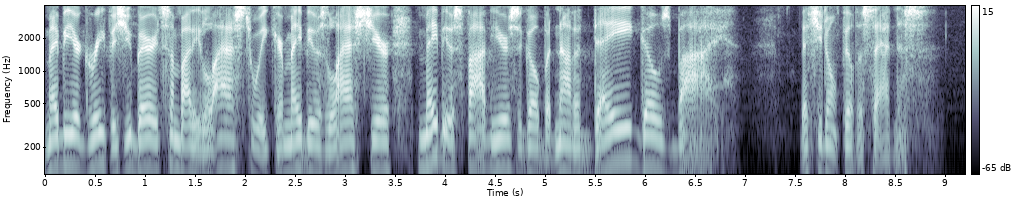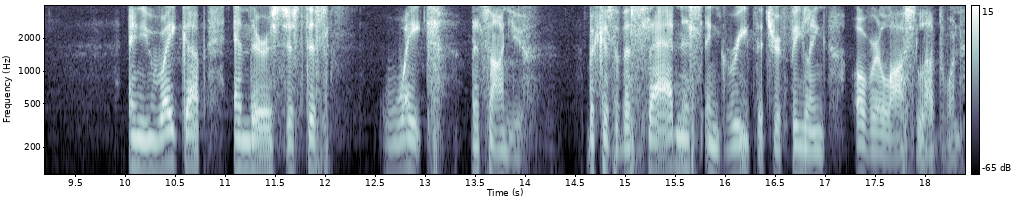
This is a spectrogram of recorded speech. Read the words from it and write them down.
Maybe your grief is you buried somebody last week, or maybe it was last year, maybe it was five years ago, but not a day goes by that you don't feel the sadness. And you wake up and there's just this weight that's on you because of the sadness and grief that you're feeling over a lost loved one.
